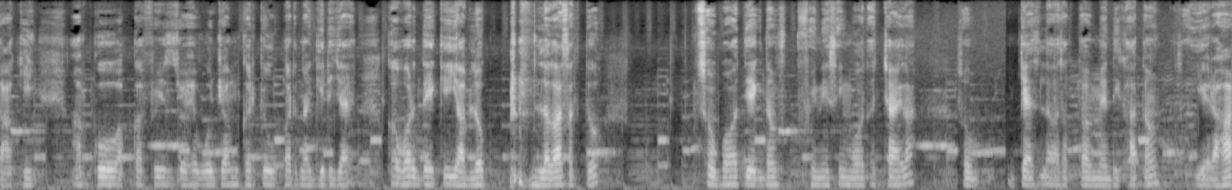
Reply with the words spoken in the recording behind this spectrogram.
ताकि आपको, आपका फ्रिज जो है वो जम करके ऊपर ना गिर जाए। कवर दे के ही आप लोग लगा सकते हो। सो बहुत ही एकदम फिनिशिंग बहुत अच्छा आएगा। सो कैसे लगा सकता हूँ मैं दिखाता हूँ। ये रहा।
